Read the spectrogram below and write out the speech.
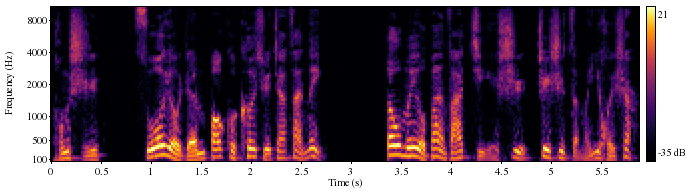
同时，所有人，包括科学家在内，都没有办法解释这是怎么一回事儿。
